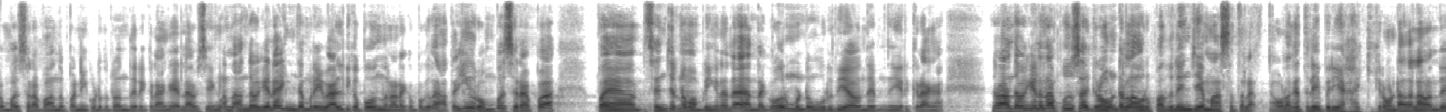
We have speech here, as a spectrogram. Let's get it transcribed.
ரொம்ப சிறப்பாக வந்து பண்ணி கொடுத்துட்டு வந்து இருக்கிறாங்க எல்லா விஷயங்களும். அந்த வகையில் இந்த முறை வேர்ல்டு கப்போ வந்து நடக்க போகுது. அதையும் ரொம்ப சிறப்பாக ப செஞ்சிடணும் அப்படிங்கிறத அந்த கவர்மெண்ட்டும் உறுதியாக வந்து இருக்கிறாங்க. ஸோ அந்த வகையில் தான் புதுசாக கிரவுண்டெல்லாம் ஒரு பதினஞ்சே மாதத்தில் உலகத்திலே பெரிய ஹாக்கி கிரவுண்ட் அதெல்லாம் வந்து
